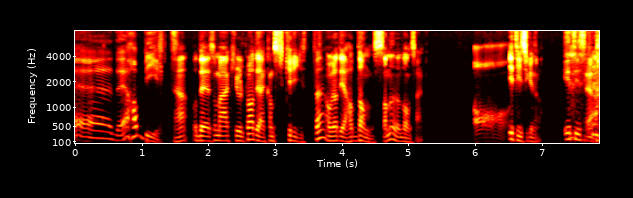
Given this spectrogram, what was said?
er, det er habilt. ja. Og det som er kult nå, at jeg kan skryte over at jeg har dansa med denne danseren. I ti sekunder. da. I ti sekunder.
